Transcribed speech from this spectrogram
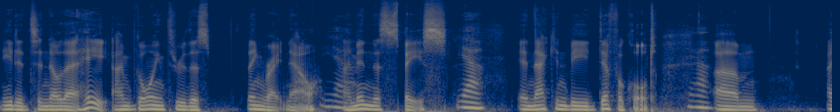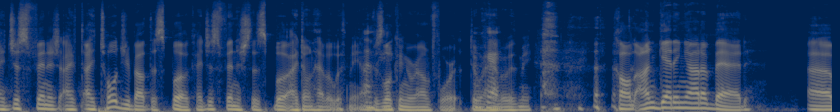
needed to know that hey i'm going through this thing right now Yeah. i'm in this space Yeah. and that can be difficult Yeah. um, i just finished I, I told you about this book i just finished this book i don't have it with me i was looking around for it do Okay. i have it with me called on getting out of bed uh,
